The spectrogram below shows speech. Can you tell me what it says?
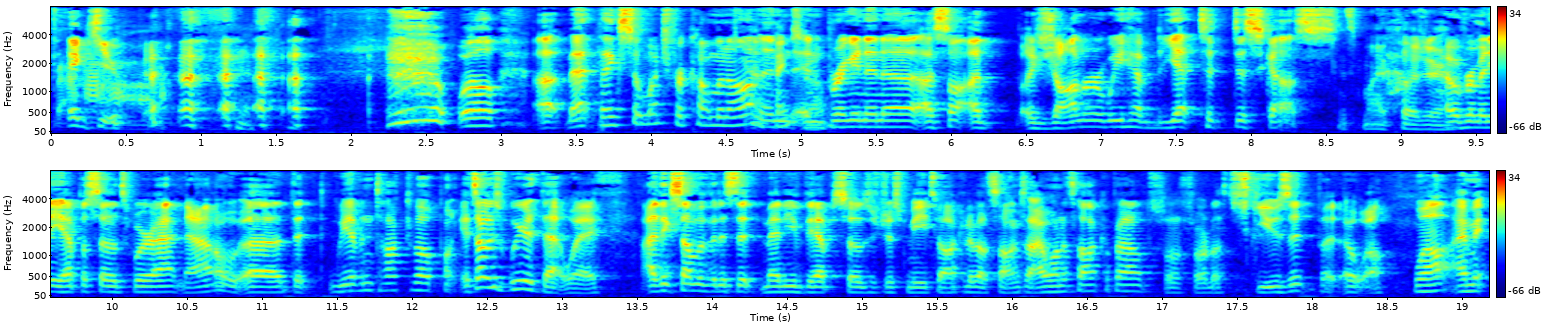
Thank you. well, uh, Matt, thanks so much for coming on Yeah, and, thanks, and bringing in a, a, a, genre we have yet to discuss. It's my pleasure. However many episodes we're at now, uh, that we haven't talked about punk. It's always weird that way. I think some of it is that many of the episodes are just me talking about songs I want to talk about, so it sort of skews it. But oh well. Well, I mean,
